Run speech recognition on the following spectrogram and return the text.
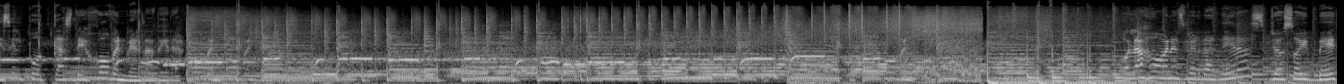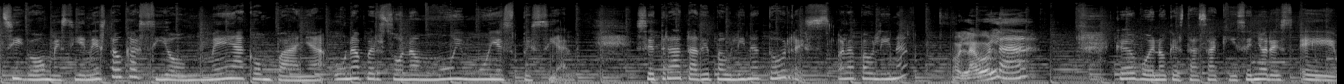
es el podcast de Joven Verdadera. Joven, joven. Hola jóvenes verdaderas, yo soy Betsy Gómez y en esta ocasión me acompaña una persona muy muy especial. Se trata de Paulina Torres. Hola Paulina. Hola, hola. Qué bueno que estás aquí. Señores, eh,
